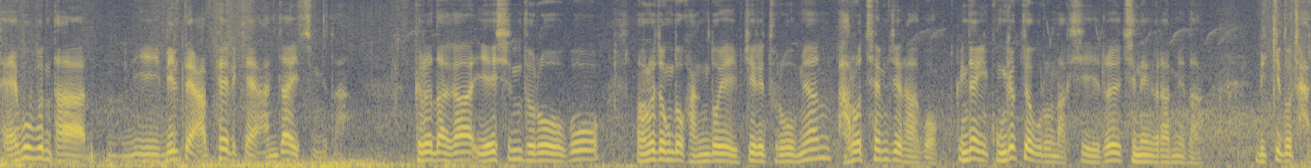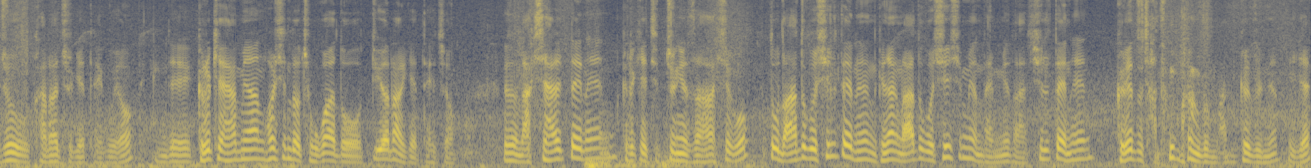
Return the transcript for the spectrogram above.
대부분 다 이 릴대 앞에 이렇게 앉아 있습니다. 그러다가 예신 들어오고 어느 정도 강도의 입질이 들어오면 바로 챔질하고 굉장히 공격적으로 낚시를 진행을 합니다. 미끼도 자주 갈아주게 되고요. 근데 그렇게 하면 훨씬 더 조과도 뛰어나게 되죠. 그래서 낚시할 때는 그렇게 집중해서 하시고 또 놔두고 쉴 때는 그냥 놔두고 쉬시면 됩니다. 쉴 때는 그래도 자동방도 많거든요. 이게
